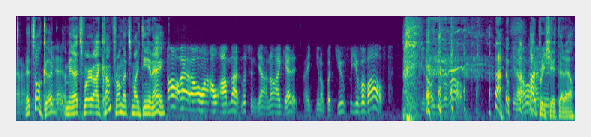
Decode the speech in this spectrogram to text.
Center. it's all good. Yeah. I mean that's where I come from. That's my DNA. Oh, I, oh, oh, I'm not. Listen, yeah, no, I get it. I, you know, but you've you've evolved. You know, you've evolved. You know, I mean, appreciate that, Al.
